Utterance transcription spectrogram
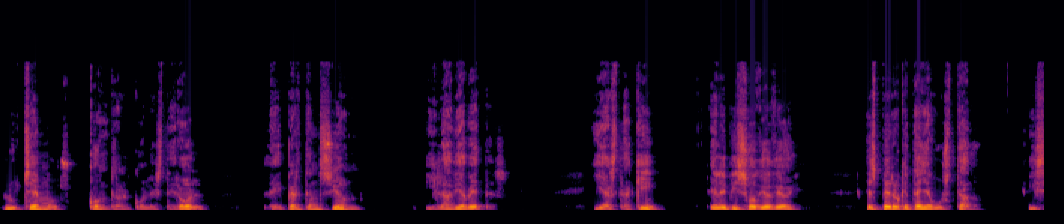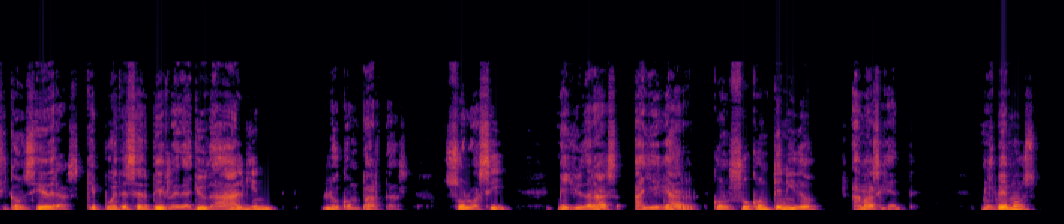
Luchemos contra el colesterol, la hipertensión y la diabetes. Y hasta aquí el episodio de hoy. Espero que te haya gustado y si consideras que puede servirle de ayuda a alguien, lo compartas. Solo así me ayudarás a llegar con su contenido a más gente. Nos vemos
